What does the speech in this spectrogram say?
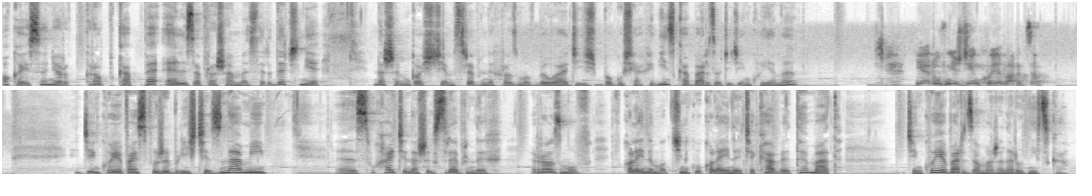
oksenior.pl Zapraszamy serdecznie. Naszym gościem Srebrnych Rozmów była dziś Bogusia Chybińska. Bardzo Ci dziękujemy. Ja również dziękuję bardzo. Dziękuję Państwu, że byliście z nami. Słuchajcie naszych srebrnych rozmów. W kolejnym odcinku kolejny ciekawy temat. Dziękuję bardzo, Marzena Rudnicka.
